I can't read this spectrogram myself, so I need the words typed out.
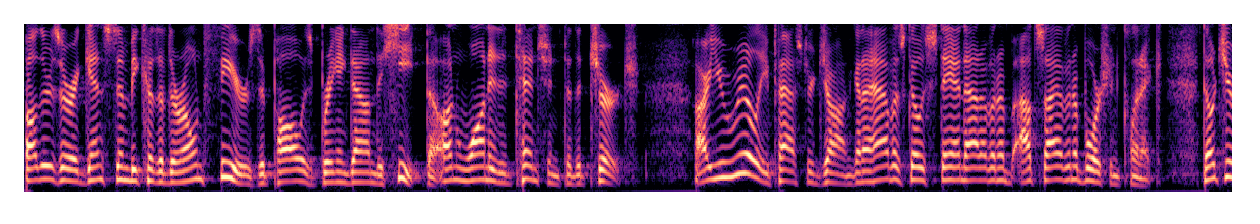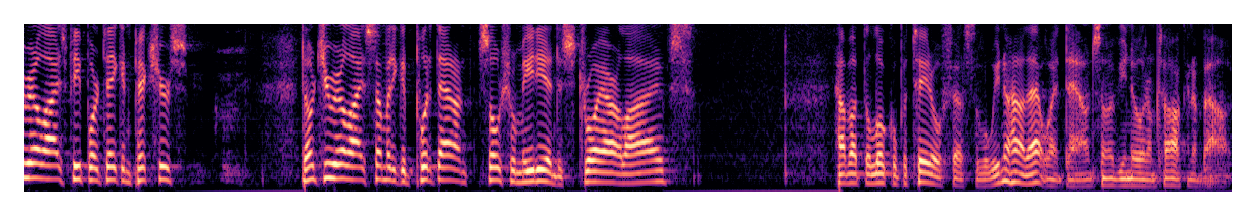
Others are against him because of their own fears that Paul is bringing down the heat, the unwanted attention to the church. Are you really, Pastor John, going to have us go stand out of an, outside of an abortion clinic? Don't you realize people are taking pictures? Don't you realize somebody could put that on social media and destroy our lives? How about the local potato festival? We know how that went down. Some of you know what I'm talking about.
